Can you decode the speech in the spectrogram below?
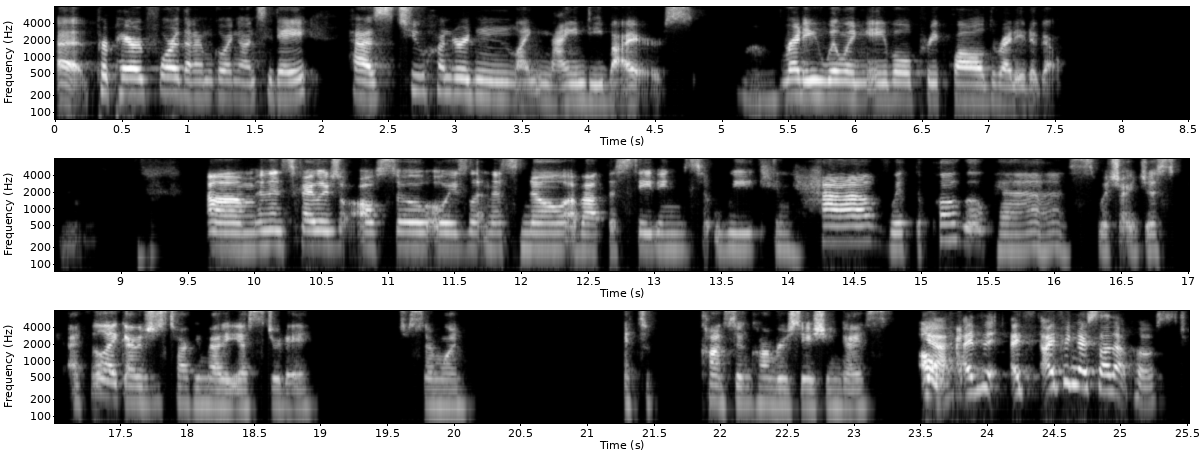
uh, prepared for that I'm going on today has 290 buyers wow. ready, willing, able, pre qualified, ready to go. Um, and then Skylar's also always letting us know about the savings we can have with the Pogo Pass, which I just, I feel like I was just talking about it yesterday to someone. It's a constant conversation, guys. Oh, yeah, I, th- I, th- I think I saw that post.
